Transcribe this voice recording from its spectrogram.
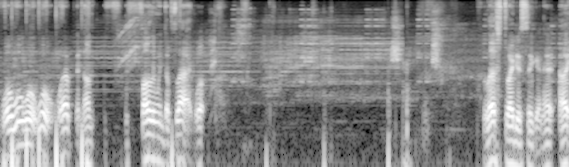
whoa, whoa, whoa, whoa! What happened? I'm following the flag. What? Let's try this again. I, I,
